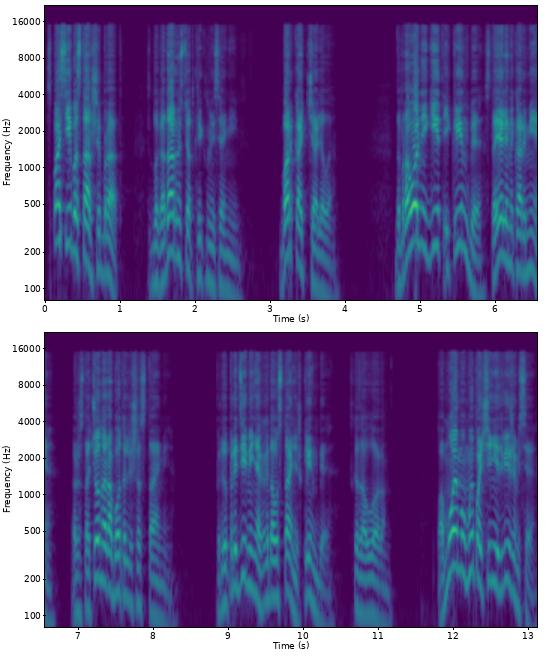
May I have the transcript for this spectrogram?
«Спасибо, старший брат!» С благодарностью откликнулись они. Барка отчалила. Добровольный гид и Клингбе стояли на корме, ожесточенно работали шестами. «Предупреди меня, когда устанешь, Клингбе», — сказал Лорен. «По-моему, мы почти не движемся.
